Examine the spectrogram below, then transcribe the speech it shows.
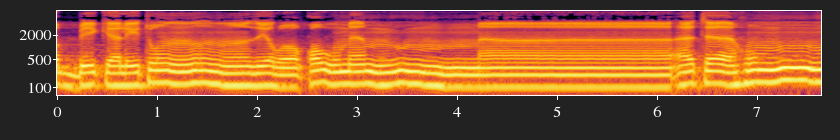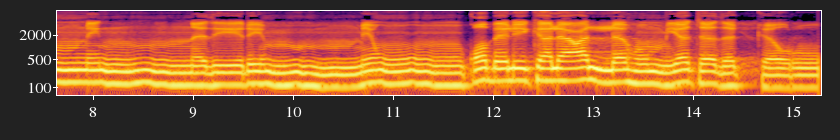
ربك لتنذر قوما ما أتاهم من نذير من قبلك لعلهم يتذكرون.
